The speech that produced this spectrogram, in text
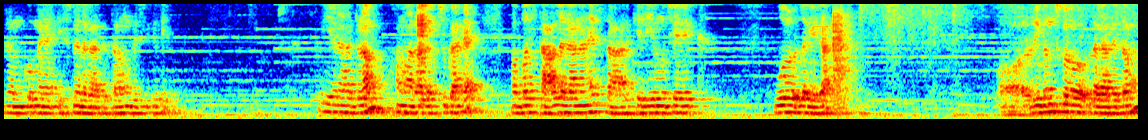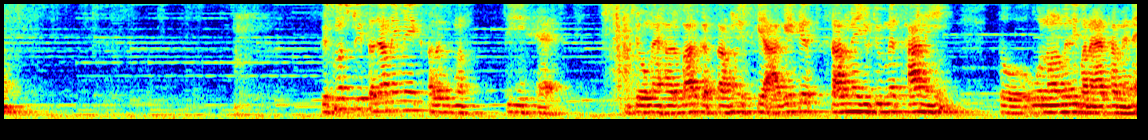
ड्रम को मैं इसमें लगा देता हूँ बेसिकली तो ये रहा ड्रम, हमारा लग चुका है। अब बस स्टार लगाना है स्टार के लिए मुझे एक वो लगेगा। और रिबन्स को लगा देता हूँ। क्रिसमस ट्री सजाने में एक अलग मस्ती है, जो मैं हर बार करता हूँ। इसके आगे के साल में यूट्यूब में था नहीं तो वो नॉर्मली बनाया था मैंने।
